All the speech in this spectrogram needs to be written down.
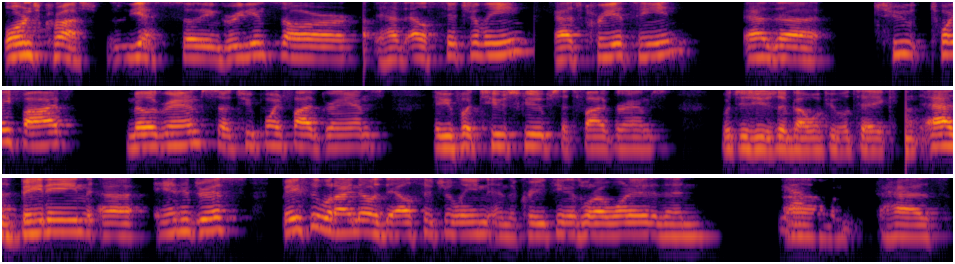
Orange Crush. Yes. So the ingredients are it has L-citrulline, it has creatine, it has a uh, two, 25 milligrams, so 2.5 grams. If you put two scoops, that's five grams, which is usually about what people take. It has betaine uh, anhydrous. Basically, what I know is the L-citrulline and the creatine is what I wanted, and then yeah. um, has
